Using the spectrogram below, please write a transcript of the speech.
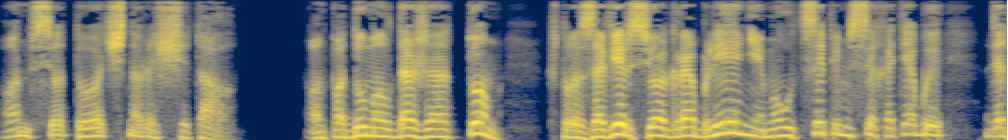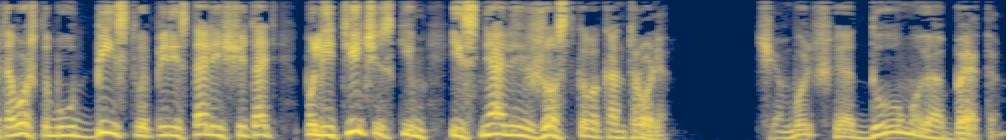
Он все точно рассчитал. Он подумал даже о том, что за версию ограбления мы уцепимся хотя бы для того, чтобы убийство перестали считать политическим и сняли жесткого контроля. Чем больше я думаю об этом,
